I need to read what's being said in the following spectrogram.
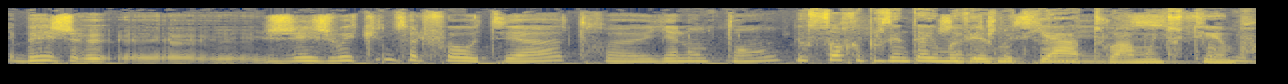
Eh ben, euh, j'ai joué qu'une seule fois au théâtre, euh, il y a longtemps. Eu só representei uma vez no teatro há muito tempo.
